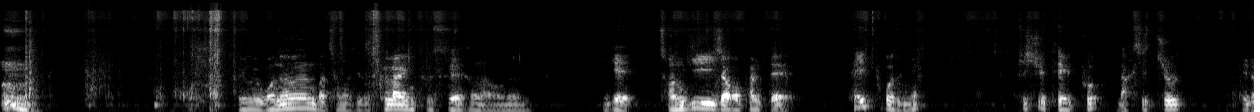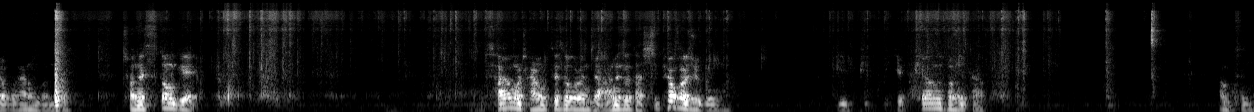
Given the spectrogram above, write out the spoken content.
그리고 이거는 마찬가지로 클라인 투스에서 나오는 이게 전기 작업할 때 테이프거든요. 피쉬 테이프 낚싯줄이라고 하는 건데 전에 쓰던 게 사용을 잘못해서 그런지 안에서 다 씹혀가지고 이게 피하는 손이 다. 아무튼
